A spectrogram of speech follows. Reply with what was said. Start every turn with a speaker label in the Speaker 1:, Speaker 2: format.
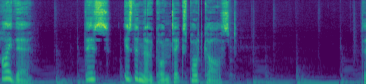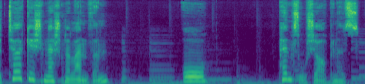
Speaker 1: Hi there. This is the No Context podcast. The Turkish national anthem or pencil sharpeners.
